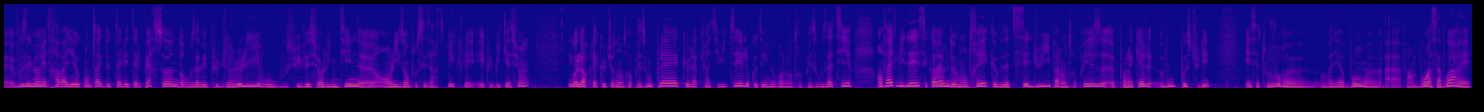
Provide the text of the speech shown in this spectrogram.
Euh, vous aimeriez travailler au contact de telle et telle personne dont vous avez pu lire le livre ou vous suivez sur LinkedIn euh, en lisant tous ces articles et, publications. Ou alors que la culture d'entreprise vous plaît, que la créativité, le côté innovant de l'entreprise vous attire. En fait, l'idée, c'est quand même de montrer que vous êtes séduit par l'entreprise euh, pour laquelle vous postulez. Et c'est toujours, on va dire, bon, à, bon à savoir et,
